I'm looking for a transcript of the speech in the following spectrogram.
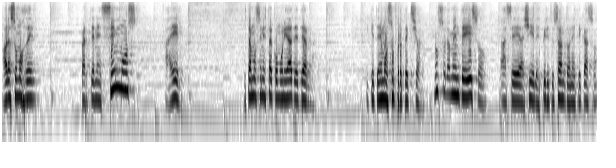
Ahora somos de Él, pertenecemos a Él. Estamos en esta comunidad eterna y que tenemos su protección. No solamente eso hace allí el Espíritu Santo en este caso,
